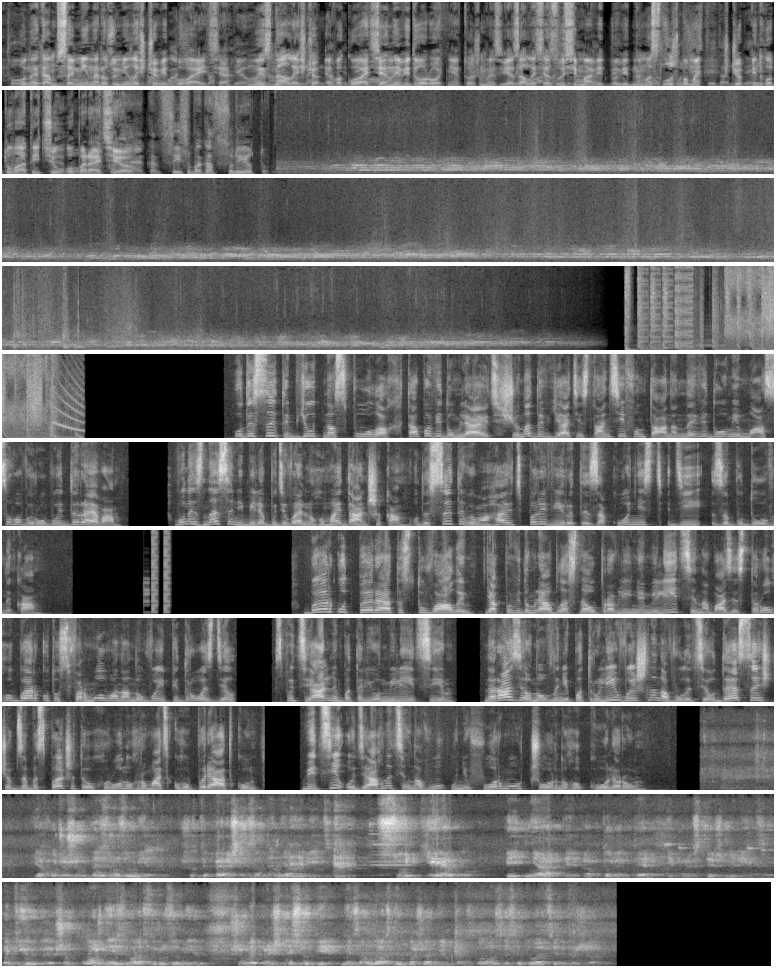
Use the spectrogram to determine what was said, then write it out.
Вони там самі не розуміли, що відбувається. Ми знали, що евакуація невідворотня, тож ми зв'язалися з усіма відповідними службами, щоб підготувати цю операцію. Одесити б'ють на сполах та повідомляють, що на дев'ятій станції фонтана невідомі масово вирубують дерева. Вони знесені біля будівельного майданчика. Одесити вимагають перевірити законність дій забудовника. Беркут переатестували. Як повідомляє обласне управління міліції, на базі старого Беркуту сформовано новий підрозділ – спеціальний батальйон міліції. Наразі оновлені патрулі вийшли на вулиці Одеси, щоб забезпечити охорону громадського порядку. Бійці одягнуті у нову уніформу чорного кольору. Я хочу, щоб ви зрозуміли, що теперішнє завдання міліції суттєво підняти авторитет і престиж міліції. Хотів би, щоб кожен із вас зрозумів, що ми прийшли сюди не за власним бажанням. Так склалася ситуація в державі.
